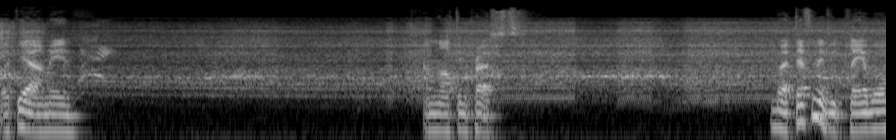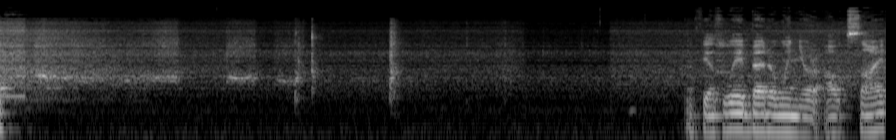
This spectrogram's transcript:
But yeah, I mean, I'm not impressed. But definitely playable. It feels way better when you're outside.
